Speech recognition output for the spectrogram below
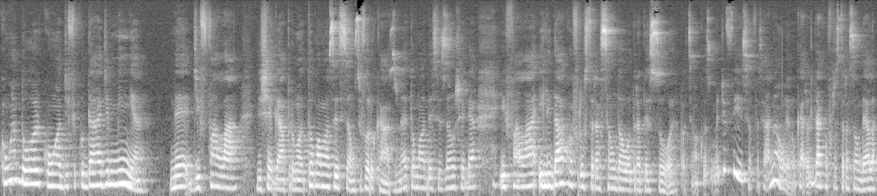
com a dor, com a dificuldade minha, né, de falar, de chegar para uma, tomar uma decisão, se for o caso, né, tomar uma decisão, chegar e falar e lidar com a frustração da outra pessoa. Pode ser uma coisa muito difícil. Eu assim, ah, não, eu não quero lidar com a frustração dela,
